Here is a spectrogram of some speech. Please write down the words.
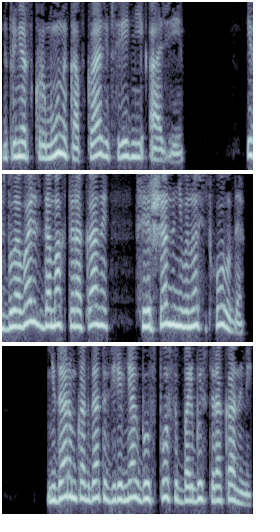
например, в Крыму, на Кавказе, в Средней Азии. Избаловались в домах тараканы, совершенно не выносят холода. Недаром когда-то в деревнях был способ борьбы с тараканами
